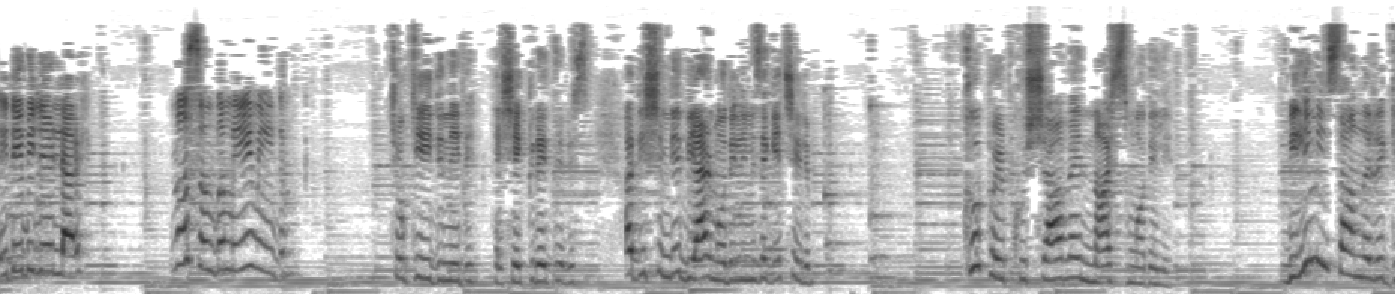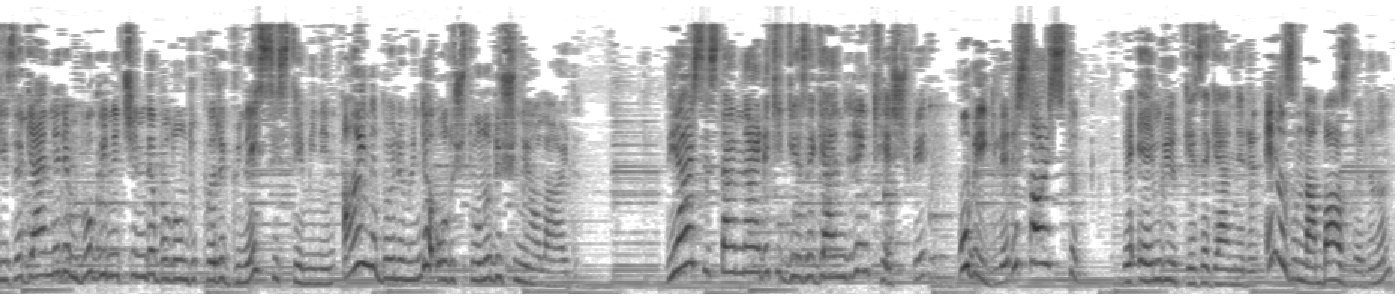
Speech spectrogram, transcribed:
edebilirler. Nasıldım iyi miydim? Çok iyiydin Edi. Teşekkür ederiz. Hadi şimdi diğer modelimize geçelim. Cooper kuşağı ve Nice modeli. Bilim insanları gezegenlerin bugün içinde bulundukları güneş sisteminin aynı bölümünde oluştuğunu düşünüyorlardı. Diğer sistemlerdeki gezegenlerin keşfi bu bilgileri sarstı ve en büyük gezegenlerin en azından bazılarının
